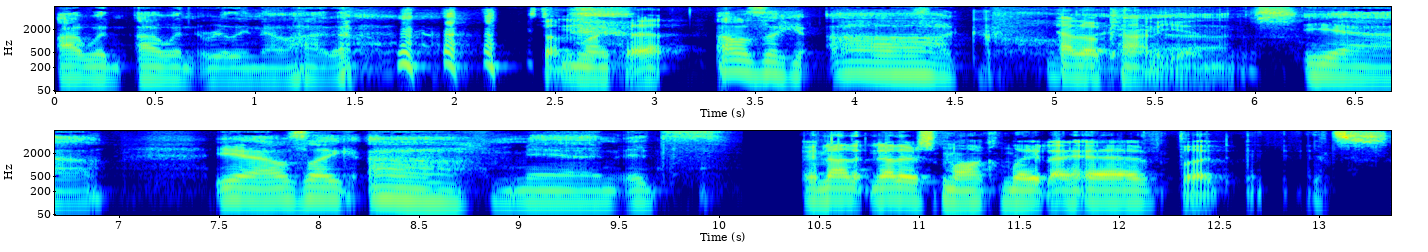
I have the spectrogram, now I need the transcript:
I would I wouldn't really know how to. Something like that. I was like, oh, Hello, Conians. yeah, yeah. I was like, oh man, it's Another another small complaint I have, but it's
